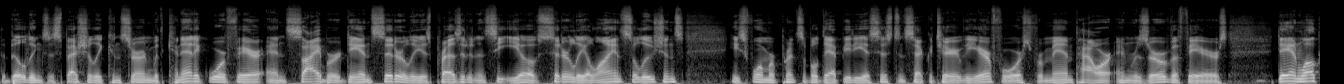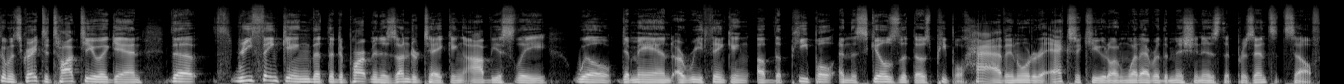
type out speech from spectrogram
The building's especially concerned with kinetic warfare and cyber. Dan Sitterly is president and CEO of Sitterly Alliance Solutions. He's former principal deputy assistant secretary of the Air Force for Manpower and Reserve Affairs. Dan, welcome. It's great to talk to you again. The rethinking that the department is undertaking obviously will demand a rethinking of the people and the skills that those people have in order to execute on whatever the mission is that presents itself.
